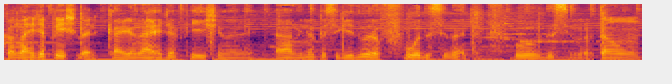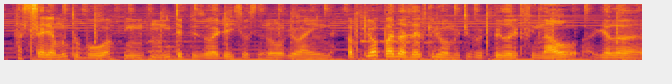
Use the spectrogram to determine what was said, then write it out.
caiu na rede é peixe, velho. Caiu na rede é peixe, mano. A mina perseguidora, foda-se, velho. Foda-se, mano. Então, a série é muito boa. Tem muito episódio aí, se você não viu ainda. A pior parte da série é que realmente foi o episódio final. Aquela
